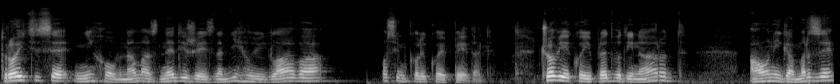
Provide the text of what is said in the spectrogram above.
Trojici se njihov namaz ne diže iznad njihovih glava, osim koliko je pedalj. Čovjek koji predvodi narod, a oni ga mrze,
